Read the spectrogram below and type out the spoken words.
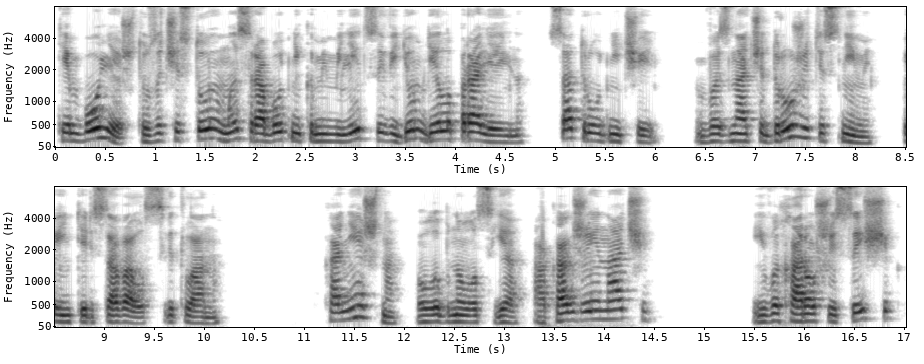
Тем более, что зачастую мы с работниками милиции ведем дело параллельно, сотрудничаем. Вы, значит, дружите с ними?» — поинтересовалась Светлана. «Конечно», — улыбнулась я. «А как же иначе?» «И вы хороший сыщик?»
